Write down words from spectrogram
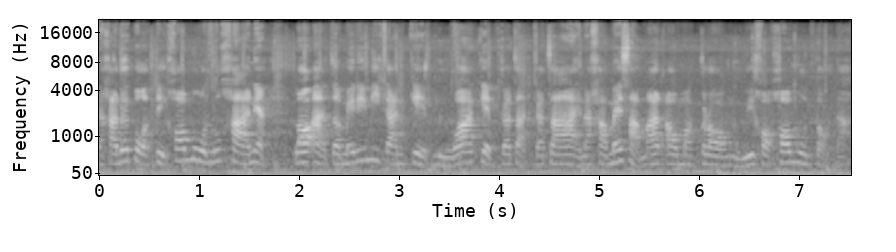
นะคะ โดยปกติข้อมูลลูกค้าเนี่ยเราอาจจะไม่ได้มีการเก็บหรือว่าเก็บกระจัดกระจายนะคะ ไม่สามารถเอามากรองหรือวิเคราะห์ข้อมูลต่อได้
